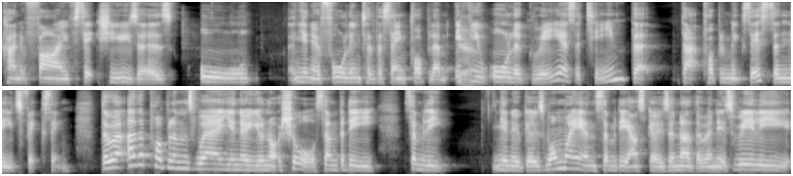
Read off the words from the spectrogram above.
kind of five, six users all you know, fall into the same problem. If yeah. you all agree as a team that that problem exists and needs fixing. There are other problems where, you know, you're not sure. Somebody, somebody you know goes one way and somebody else goes another and it's really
